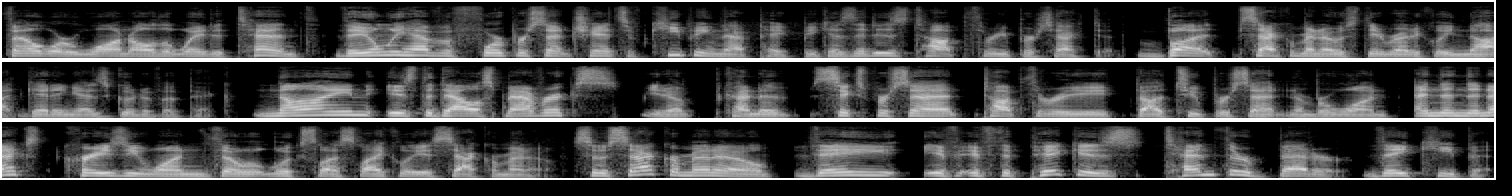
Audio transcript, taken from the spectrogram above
fell or won all the way to 10th, they only have a 4% chance of keeping that pick because it is top 3 protected. But Sacramento is theoretically not getting as good of a pick. 9 is the Dallas Mavericks, you know, kind of 6% top 3, about 2% number 1. And then the next crazy one, though it looks less likely, is Sacramento. So Sacramento, they if if the pick is 10th or better, they keep it.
